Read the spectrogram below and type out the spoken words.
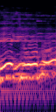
এ জোড়াইল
